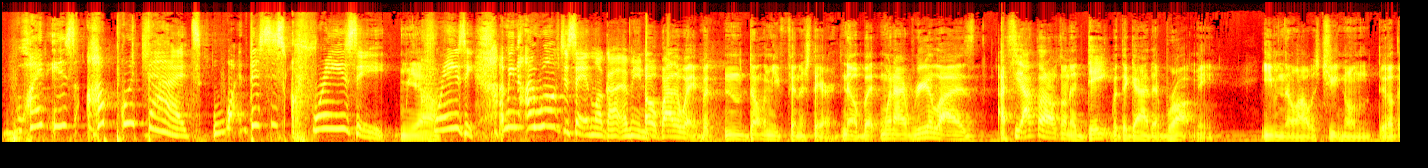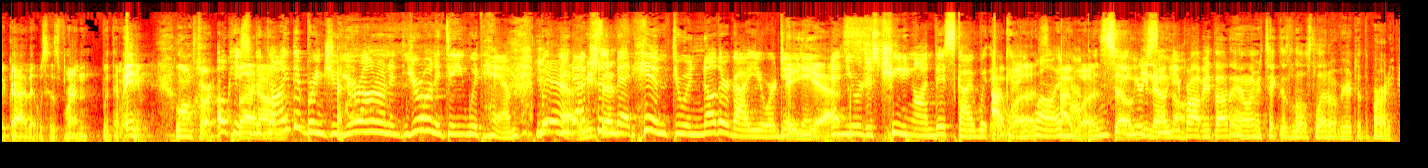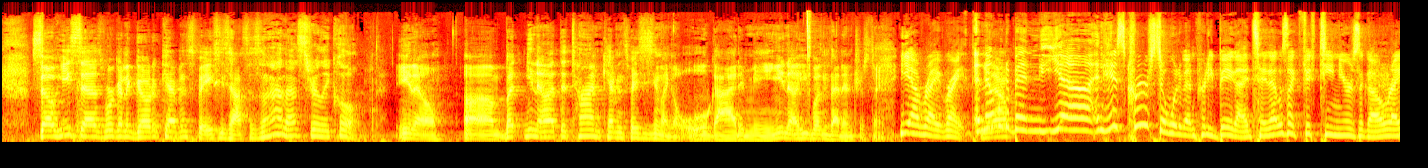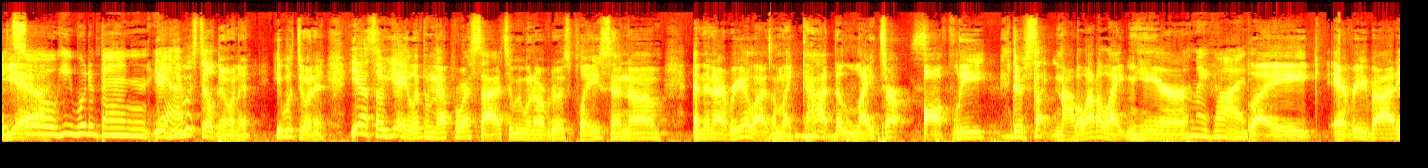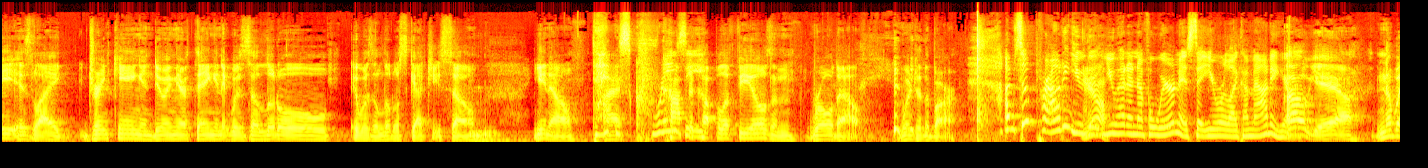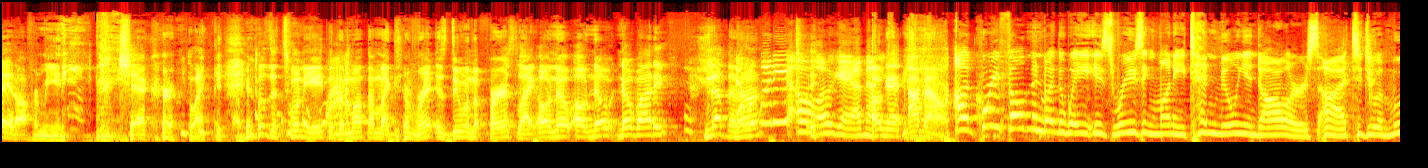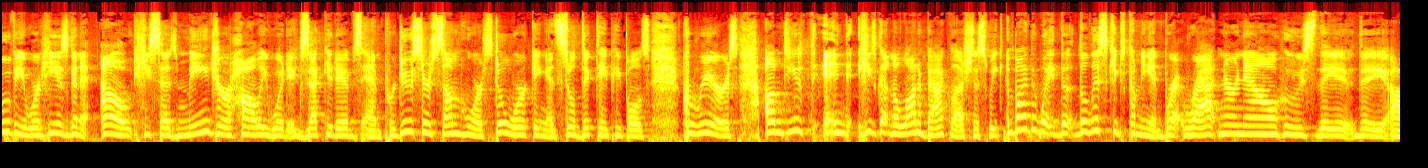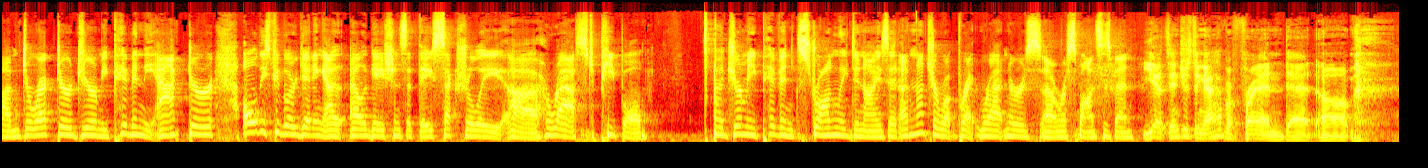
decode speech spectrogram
What is up with that? What? This is crazy. Yeah. Crazy. I mean, I will have to say, and look, I, I mean, Oh, by the way, but don't let me finish there. No, but when I realized, I see, I thought I was on a date with the guy that brought me, even though I was cheating on the other guy that was his friend with him. Anyway, long story. Okay, so the um, guy that brings you, you're out on a you're on a date with him, but Yeah, you'd actually says- met him through another guy you were dating, yes. and you were just cheating on this guy with. Okay, was, well, it I happens. Was. So you know, single. he probably thought, hey, let me take this little sled over here to the party. So he says we're going to go to Kevin Spacey's house. I said, ah, that's really cool. You know, um, but you know, at the time, Kevin Spacey seemed like an old guy to me. You know, he wasn't that interesting. Yeah, right, right. And You that know? would have been, yeah, and his career still would have been pretty big, I'd say. That was like 15 years ago, right? Yeah. So he would have been, Yeah, yeah. he was still doing it. He was doing it. Yeah, so yeah, he lived on the Upper West Side. So we went over to his place, and um, and then I realized I'm like, God, the lights are awfully. There's like not a lot of light in here. Oh my God. Like everybody is like drinking and doing their thing, and it was a little, it was a little sketchy. So, you know, That I is crazy. Copped a couple of feels and rolled out. Went to the bar. I'm so proud of you Yeah. that you had enough awareness that you were like, I'm out of here. Oh yeah, nobody had offered me any check or like it was the 28th of the month. I'm like the rent is due on the first. Like oh no, oh no, nobody, nothing, huh? Nobody? Oh, okay. I'm out. Okay, here. I'm out. Uh, Corey Feldman, by the way, is raising money, $10 million, uh, to do a movie where he is going to out, he says, major Hollywood executives and producers, some who are still working and still dictate people's careers. Um, do you? Th- and he's gotten a lot of backlash this week. And by the way, the, the list keeps coming in. Brett Ratner now, who's the the um, director, Jeremy Piven, the actor. All these people are getting a- allegations that they sexually uh, harassed people. Uh, Jeremy Piven strongly denies it. I'm not sure what Brett Ratner's uh, response has been. Yeah, it's interesting. I have a friend that um,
